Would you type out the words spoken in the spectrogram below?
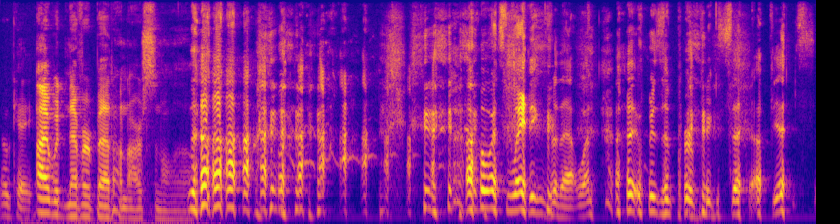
Okay. I would never bet on Arsenal though. I was waiting for that one. It was a perfect setup. Yes.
